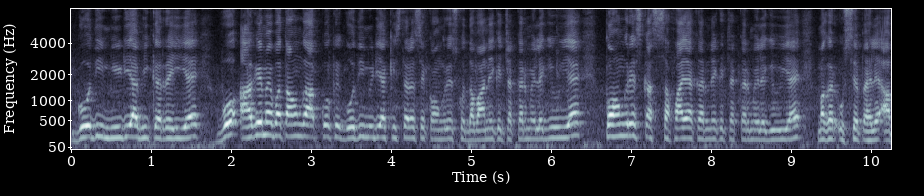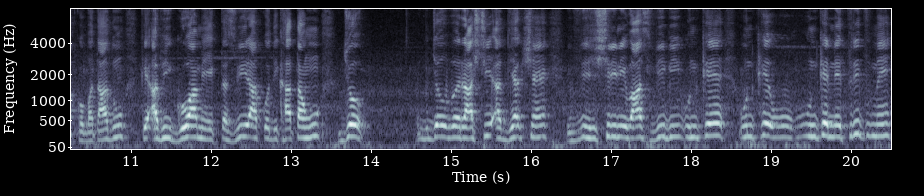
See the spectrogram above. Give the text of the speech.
गोदी मीडिया भी कर रही है। वो आगे मैं बताऊँगा आपको कि गोदी मीडिया किस तरह से कांग्रेस को दबाने के चक्कर में लगी हुई है। कांग्रेस का सफाया करने के चक्कर में लगी हुई है। मगर उससे पहले आपको बता दूँ कि अभी गोवा में एक तस्वीर आपको दिखाता हूँ, जो जो राष्ट्रीय अध्यक्ष हैं श्रीनिवास वी भी उनके उनके उनके नेतृत्व में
